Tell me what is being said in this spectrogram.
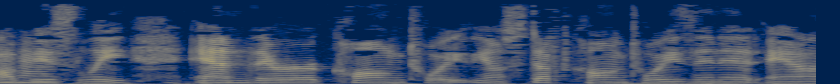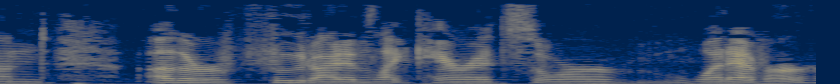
Mhm. obviously, and there are Kong toy, you know, stuffed Kong toys in it, and other food items like carrots or whatever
